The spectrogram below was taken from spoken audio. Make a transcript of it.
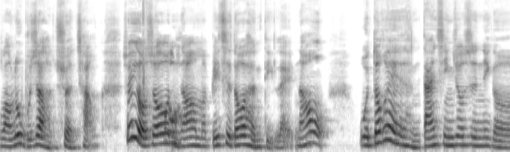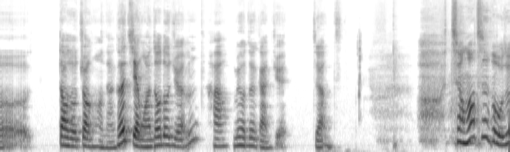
网络不是很顺畅，所以有时候你知道吗？哦、彼此都会很 delay，然后。我都会很担心，就是那个到时候状况难。可是剪完之后都觉得，嗯，好，没有这个感觉，这样子。讲到这个，我就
